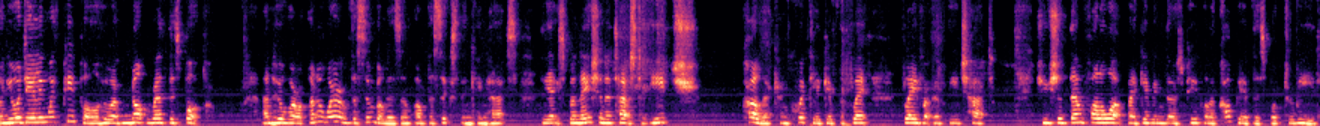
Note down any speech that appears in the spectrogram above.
When you are dealing with people who have not read this book and who are unaware of the symbolism of the six thinking hats, the explanation attached to each color can quickly give the fla- flavor of each hat. You should then follow up by giving those people a copy of this book to read.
